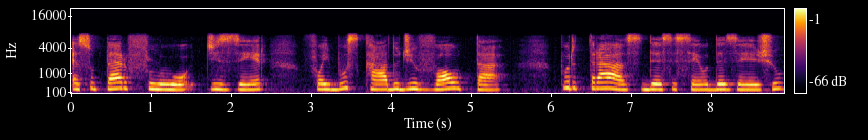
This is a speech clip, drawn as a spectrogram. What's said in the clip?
é supérfluo dizer foi buscado de volta. Por trás desse seu desejo,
